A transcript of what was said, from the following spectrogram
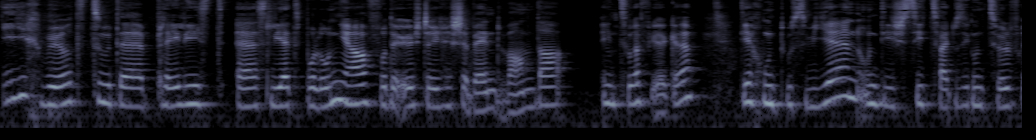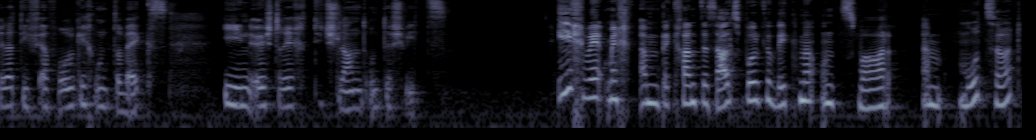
Ich würde zu der Playlist äh, das Lied Bologna von der österreichischen Band Wanda hinzufügen. Die kommt aus Wien und ist seit 2012 relativ erfolgreich unterwegs in Österreich, Deutschland und der Schweiz. Ich werde mich einem bekannten Salzburger widmen und zwar am Mozart.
